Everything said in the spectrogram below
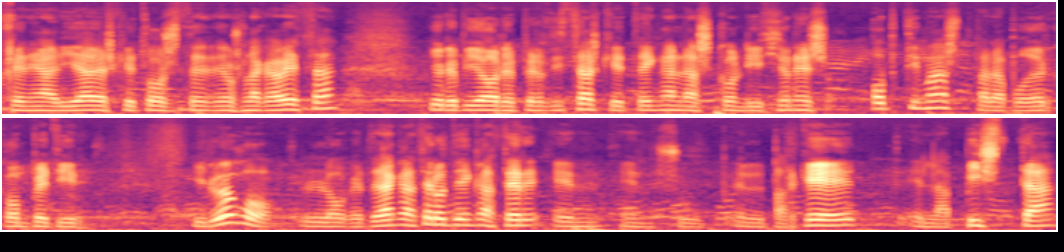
generalidades que todos tenemos en la cabeza, yo le pido a los deportistas que tengan las condiciones óptimas para poder competir. Y luego, lo que tengan que hacer, lo tienen que hacer en, en su- el parquet, en la pista,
